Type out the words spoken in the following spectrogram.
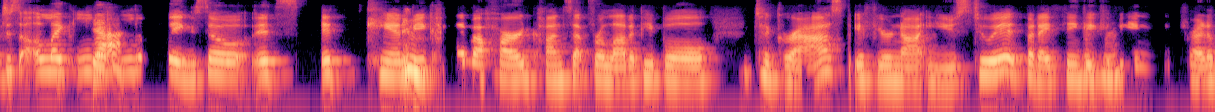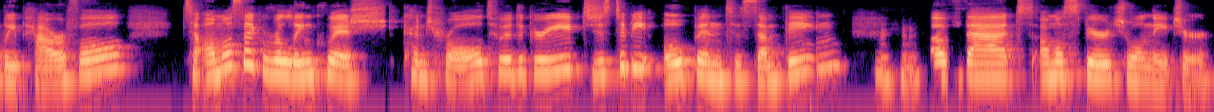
just uh, like yeah. little, little things. So it's, it can be kind of a hard concept for a lot of people to grasp if you're not used to it. But I think mm-hmm. it can mm-hmm. be incredibly powerful to almost like relinquish control to a degree, just to be open to something mm-hmm. of that almost spiritual nature.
